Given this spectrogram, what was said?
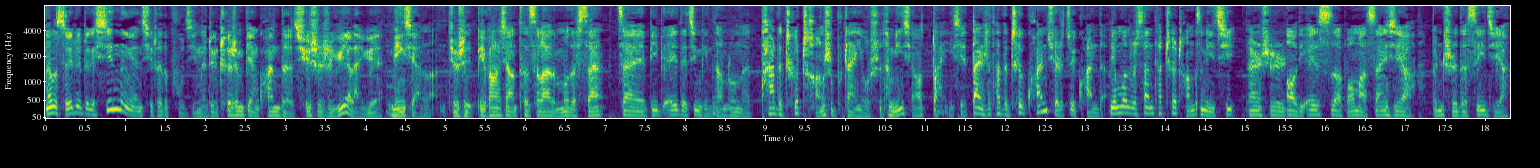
那么随着这个新能源汽车的普及呢，这个车身变宽的趋势是越来越明显了。就是比方像特斯拉的 Model 三在在 BBA 的竞品当中呢，它的车长是不占优势，它明显要短一些，但是它的车宽却是最宽的。因为 Model 3它车长四米七，但是奥迪 A 四啊、宝马三系啊、奔驰的 C 级啊，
